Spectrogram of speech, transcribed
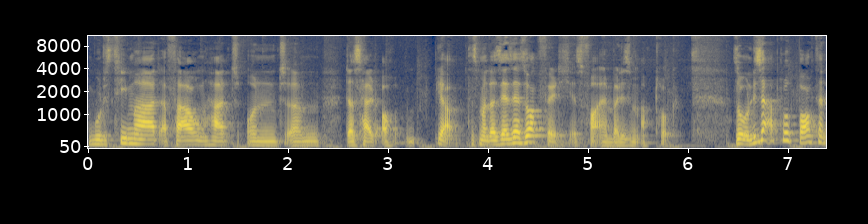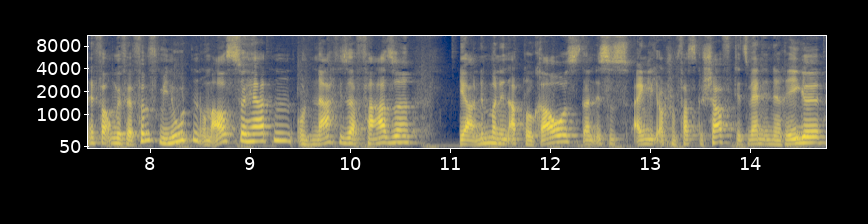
ein gutes Team hat, Erfahrung hat und ähm, dass halt auch, ja, dass man da sehr, sehr sorgfältig ist, vor allem bei diesem Abdruck. So, und dieser Abdruck braucht dann etwa ungefähr fünf Minuten, um auszuhärten und nach dieser Phase ja, nimmt man den Abdruck raus, dann ist es eigentlich auch schon fast geschafft. Jetzt werden in der Regel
